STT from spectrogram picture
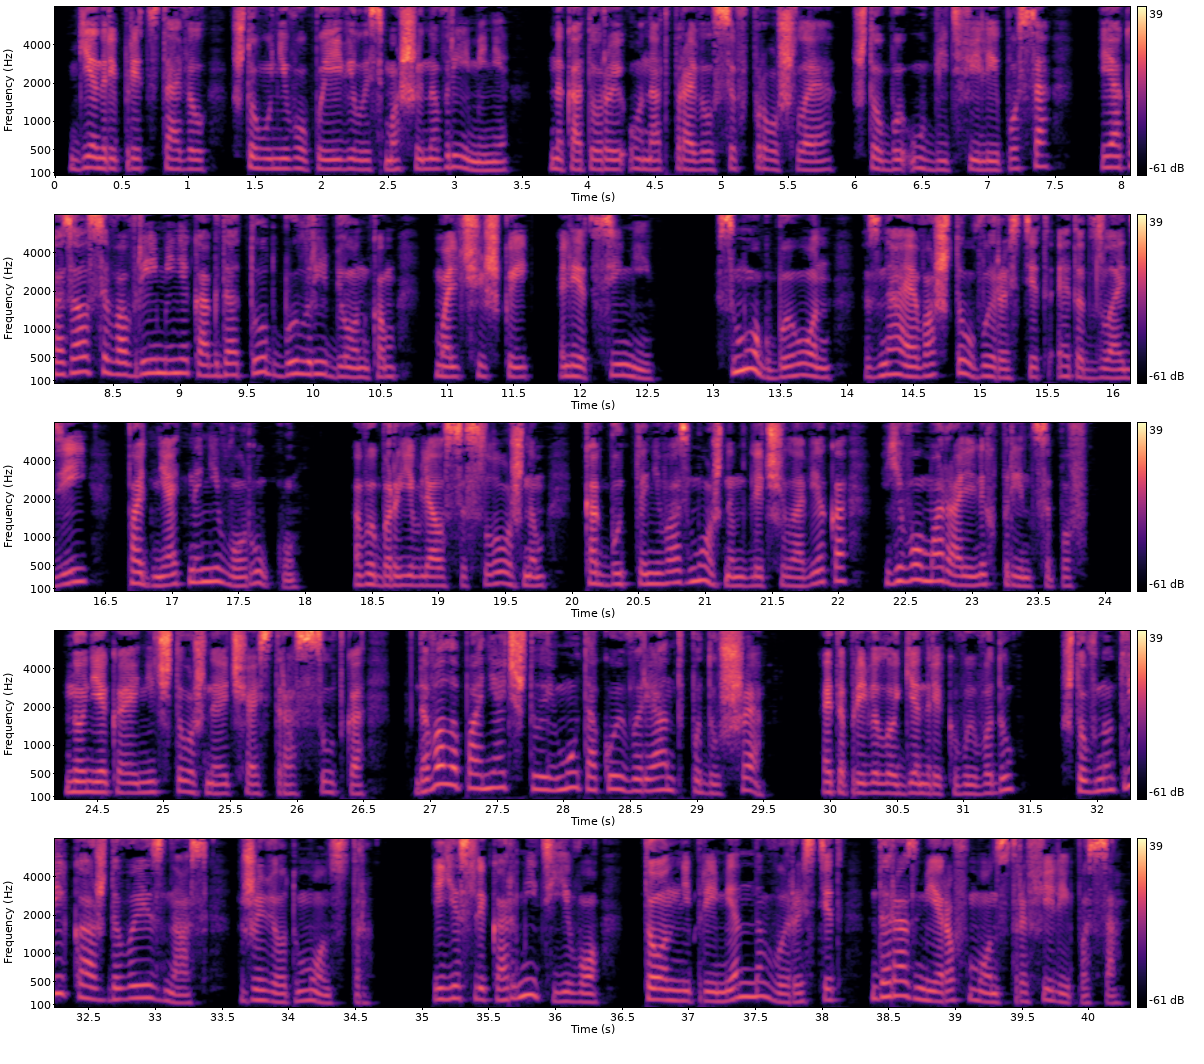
Генри представил, что у него появилась машина времени, на которой он отправился в прошлое, чтобы убить Филиппуса, и оказался во времени, когда тот был ребенком, мальчишкой лет семи. Смог бы он, зная, во что вырастет этот злодей, поднять на него руку. Выбор являлся сложным, как будто невозможным для человека его моральных принципов. Но некая ничтожная часть рассудка давала понять, что ему такой вариант по душе. Это привело Генри к выводу, что внутри каждого из нас живет монстр. И если кормить его, то он непременно вырастет до размеров монстра Филиппоса.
